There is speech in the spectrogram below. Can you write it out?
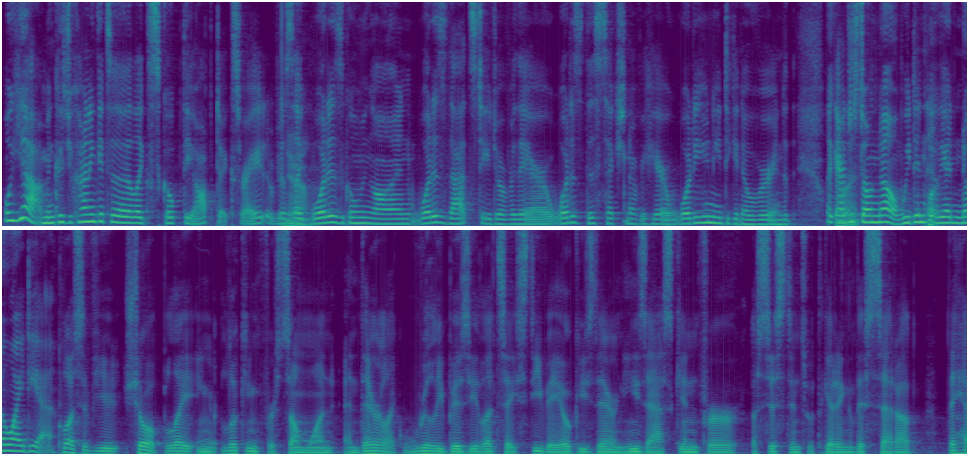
Well, yeah, I mean, because you kind of get to like scope the optics, right? Of just Yeah. like what is going on, what is that stage over there, what is this section over here, what do you need to get over into? Like, I just don't know. We didn't. we had no idea. Plus, if you show up late and you're looking for someone and they're like really busy, let's say Steve Aoki's there and he's asking for assistance with getting this set up, they ha-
